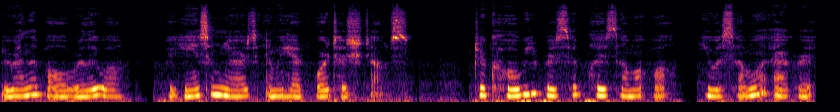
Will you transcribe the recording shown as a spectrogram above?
We ran the ball really well. We gained some yards and we had four touchdowns. Jacoby Brissett played somewhat well. He was somewhat accurate.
